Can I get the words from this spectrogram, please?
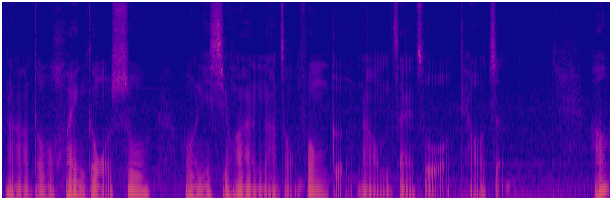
那都欢迎跟我说，或你喜欢哪种风格，那我们再做调整。好，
